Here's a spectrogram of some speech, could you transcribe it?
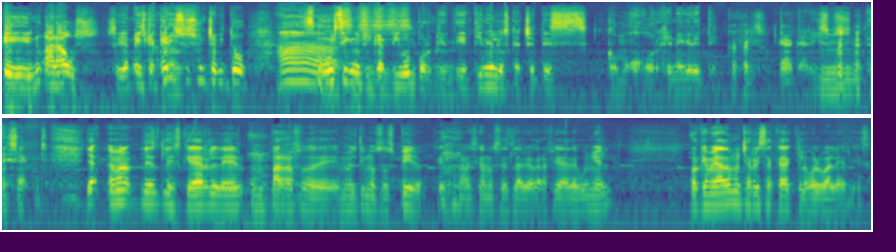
eh, no, Arauz se llama. El cacarizo Arauz. es un chavito Ah, muy sí, sí, sí, significativo sí, porque eh, tiene los cachetes como Jorge Negrete. Cacarizo. Cacarizos, exacto. Ya, nada más les, les quería leer un párrafo de Mi último suspiro, que como decíamos es la biografía de Buñuel, porque me ha dado mucha risa cada que lo vuelvo a leer. Es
